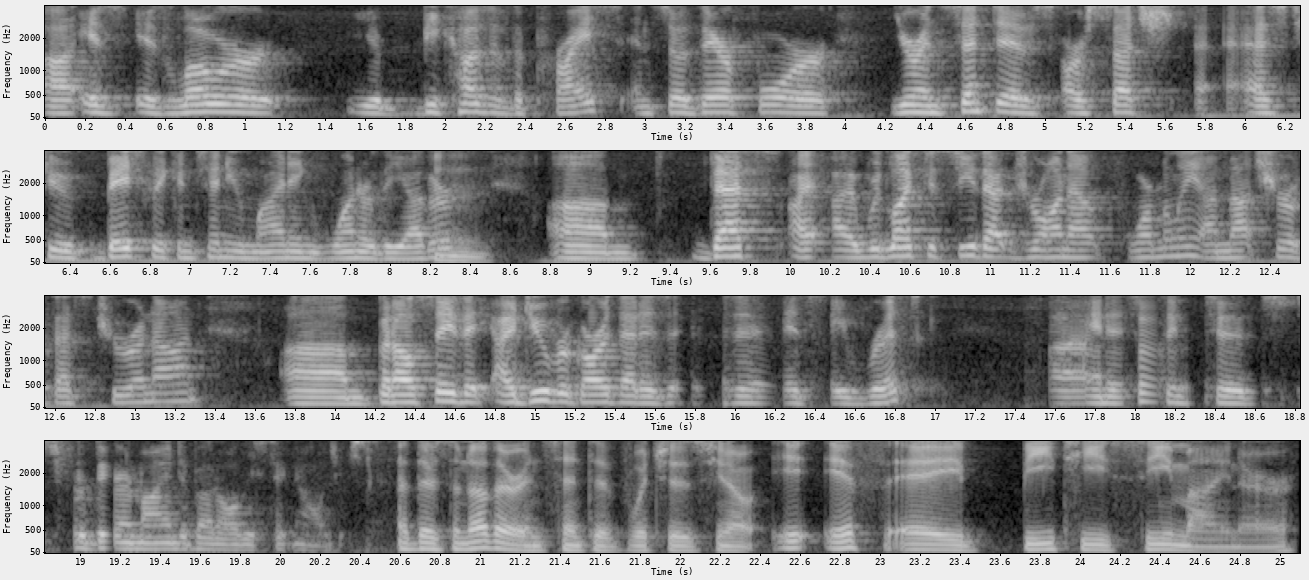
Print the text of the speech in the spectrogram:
uh, is is lower because of the price, and so therefore your incentives are such as to basically continue mining one or the other. Mm. Um, that's I, I, would like to see that drawn out formally. I'm not sure if that's true or not, um, but I'll say that I do regard that as, as, a, as a risk uh, and it's something to sort of bear in mind about all these technologies. Uh, there's another incentive, which is you know if a BTC miner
